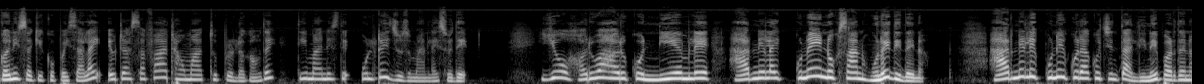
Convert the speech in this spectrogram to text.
गनिसकेको पैसालाई एउटा सफा ठाउँमा थुप्रो लगाउँदै ती मानिसले उल्टै जुजुमानलाई सोधे। यो हरुवाहरूको नियमले हार्नेलाई कुनै नोक्सान हुनै दिँदैन। हार्नेले कुनै कुराको चिन्ता लिनै पर्दैन।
